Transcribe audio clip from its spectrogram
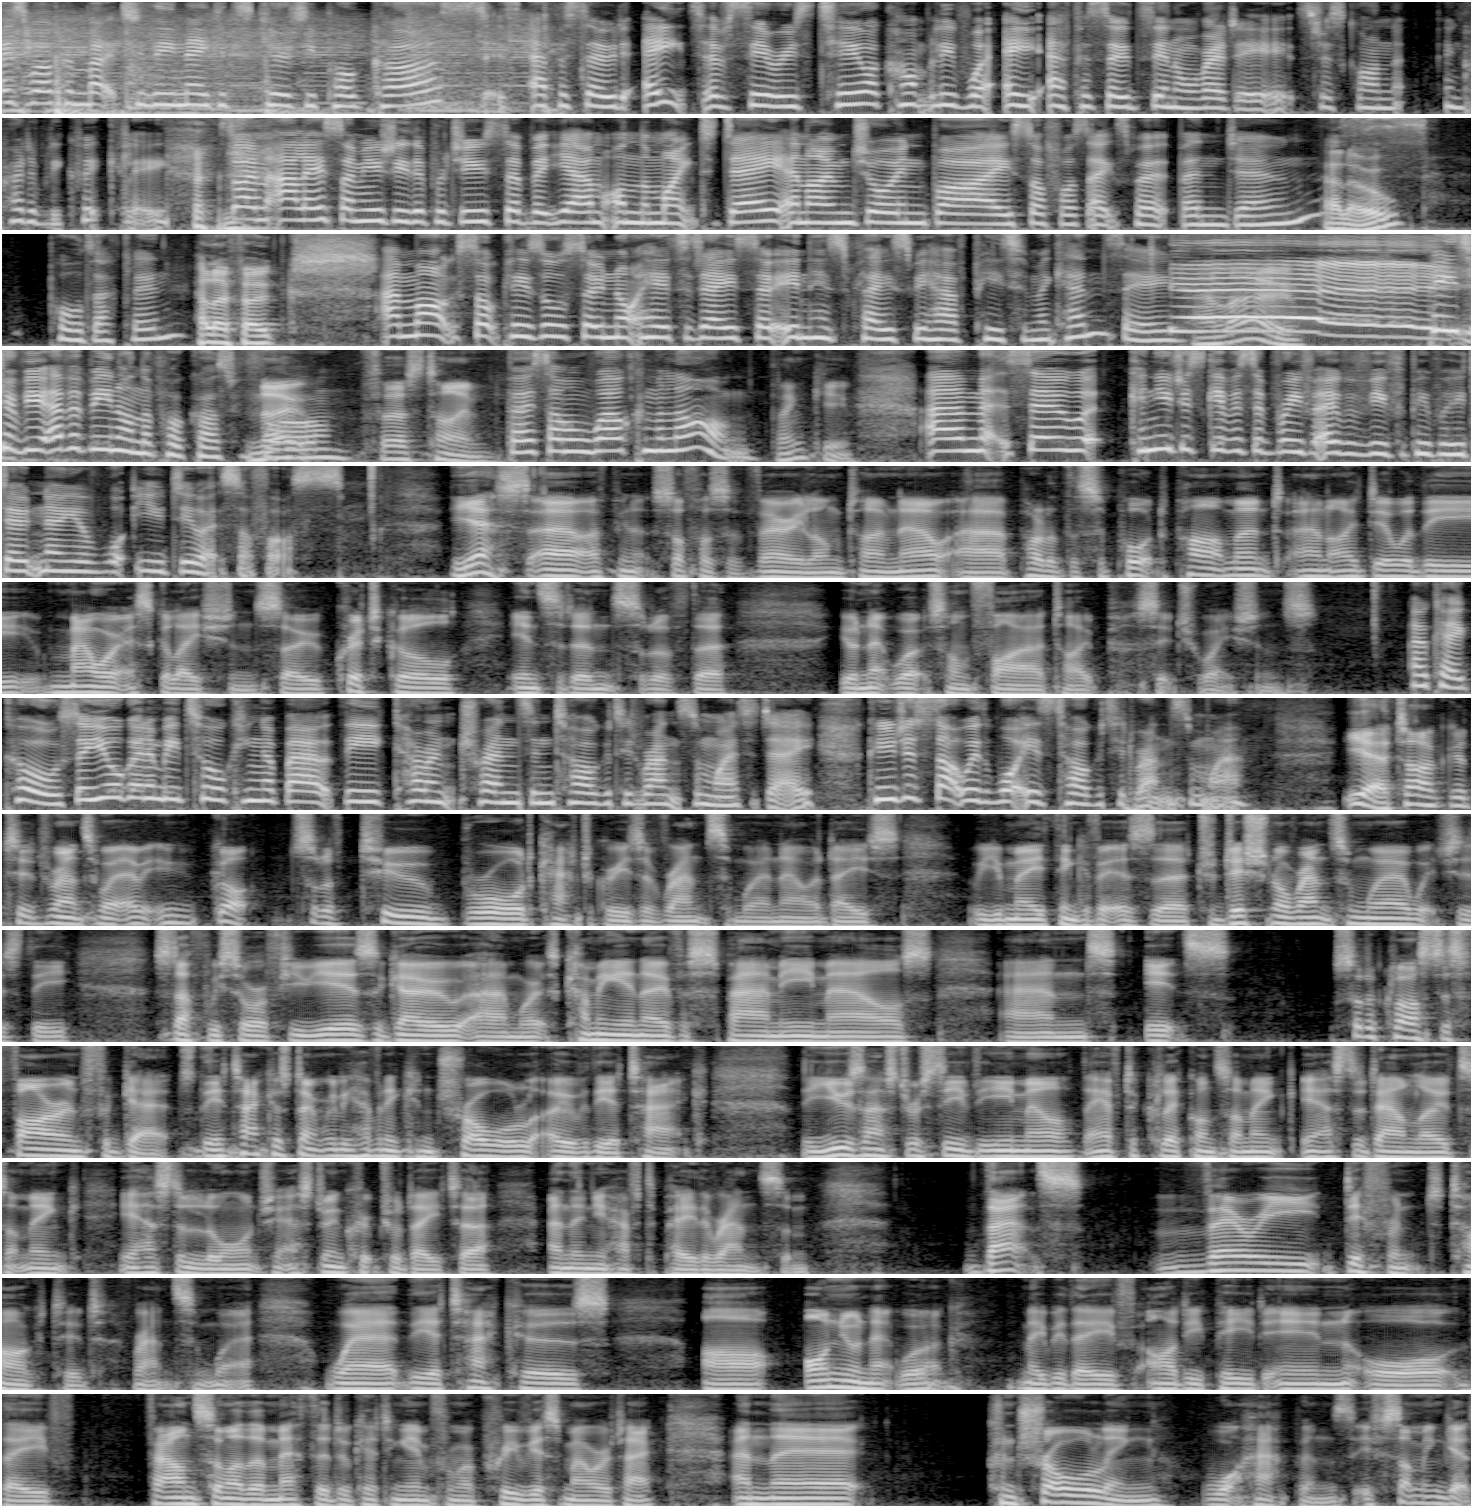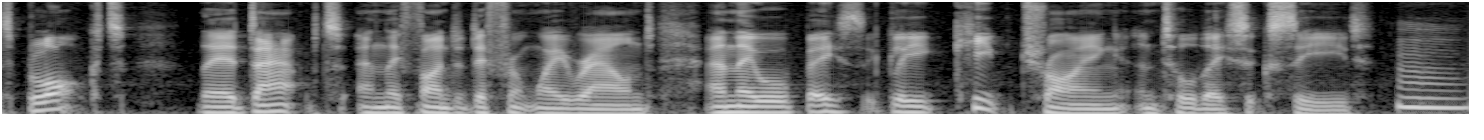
guys, welcome back to the Naked Security Podcast. It's episode eight of series two. I can't believe we're eight episodes in already. It's just gone incredibly quickly. so I'm Alice, I'm usually the producer, but yeah, I'm on the mic today and I'm joined by Sophos expert Ben Jones. Hello. Paul Ducklin. Hello, folks. And Mark Stockley is also not here today, so in his place we have Peter McKenzie. Hello. Peter, have you ever been on the podcast before? No, first time. First time, well, welcome along. Thank you. Um, so, can you just give us a brief overview for people who don't know you of what you do at Sophos? Yes, uh, I've been at Sophos a very long time now, uh, part of the support department, and I deal with the malware escalation, so critical incidents, sort of the your network's on fire type situations. Okay, cool. So you're going to be talking about the current trends in targeted ransomware today. Can you just start with what is targeted ransomware? Yeah, targeted ransomware. I mean, you've got sort of two broad categories of ransomware nowadays. You may think of it as the traditional ransomware, which is the stuff we saw a few years ago, um, where it's coming in over spam emails and it's sort of classed as fire and forget. The attackers don't really have any control over the attack. The user has to receive the email, they have to click on something, it has to download something, it has to launch, it has to encrypt your data, and then you have to pay the ransom. That's very different to targeted ransomware, where the attackers are on your network. Maybe they've RDP'd in or they've found some other method of getting in from a previous malware attack, and they're controlling what happens. If something gets blocked, they adapt and they find a different way round, and they will basically keep trying until they succeed. Hmm.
